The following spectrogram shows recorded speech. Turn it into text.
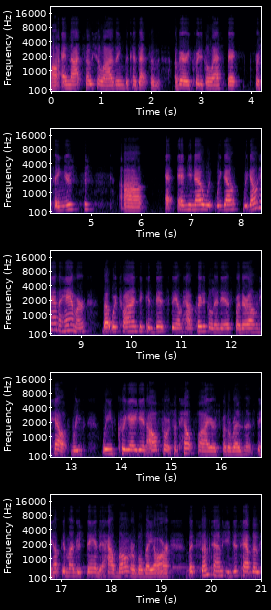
uh, and not socializing because that's a, a very critical aspect for seniors. Uh, and, you know, we don't we don't have a hammer, but we're trying to convince them how critical it is for their own health. We've we've created all sorts of help flyers for the residents to help them understand how vulnerable they are. But sometimes you just have those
